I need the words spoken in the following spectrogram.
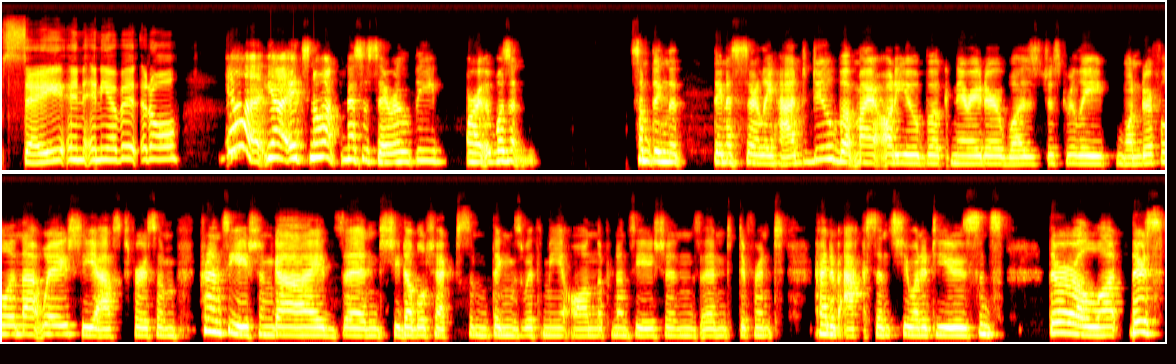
say in any of it at all? Yeah, yeah, it's not necessarily or it wasn't something that they necessarily had to do, but my audiobook narrator was just really wonderful in that way. She asked for some pronunciation guides and she double checked some things with me on the pronunciations and different kind of accents she wanted to use since there are a lot there's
